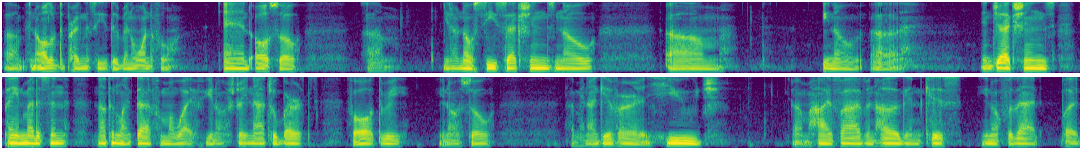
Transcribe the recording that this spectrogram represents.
um, in all of the pregnancies, they've been wonderful. And also, um, you know, no C sections, no, um, you know, uh, injections, pain medicine nothing like that for my wife, you know, straight natural birth for all three, you know. So, I mean, I give her a huge um, high five and hug and kiss, you know, for that. But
